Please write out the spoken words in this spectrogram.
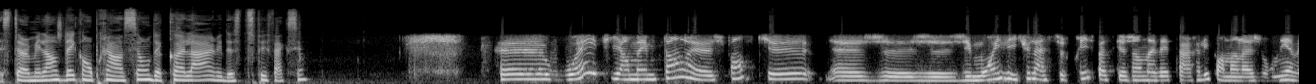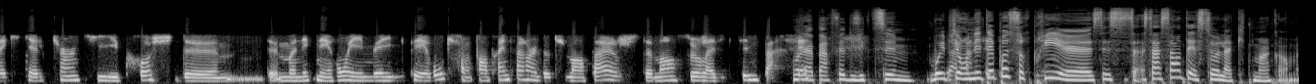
c'était un mélange d'incompréhension, de colère et de stupéfaction. Euh, ouais, puis en même temps, euh, je pense que euh, je, j'ai moins vécu la surprise parce que j'en avais parlé pendant la journée avec quelqu'un qui est proche de, de Monique Néron et Émilie Perrault qui sont en train de faire un documentaire justement sur la victime parfaite. Oui, la parfaite victime. Oui, puis on n'était pas surpris. Euh, ça, ça sentait ça l'acquittement quand même.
